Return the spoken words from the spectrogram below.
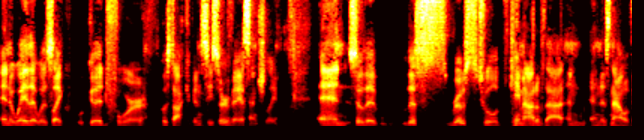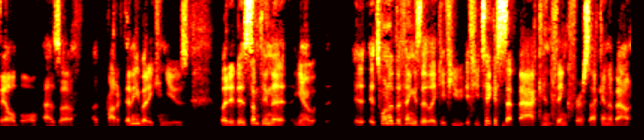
in a way that was like good for post occupancy survey essentially. And so this roast tool came out of that and, and is now available as a, a product that anybody can use. But it is something that, you know, it's one of the things that like if you if you take a step back and think for a second about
